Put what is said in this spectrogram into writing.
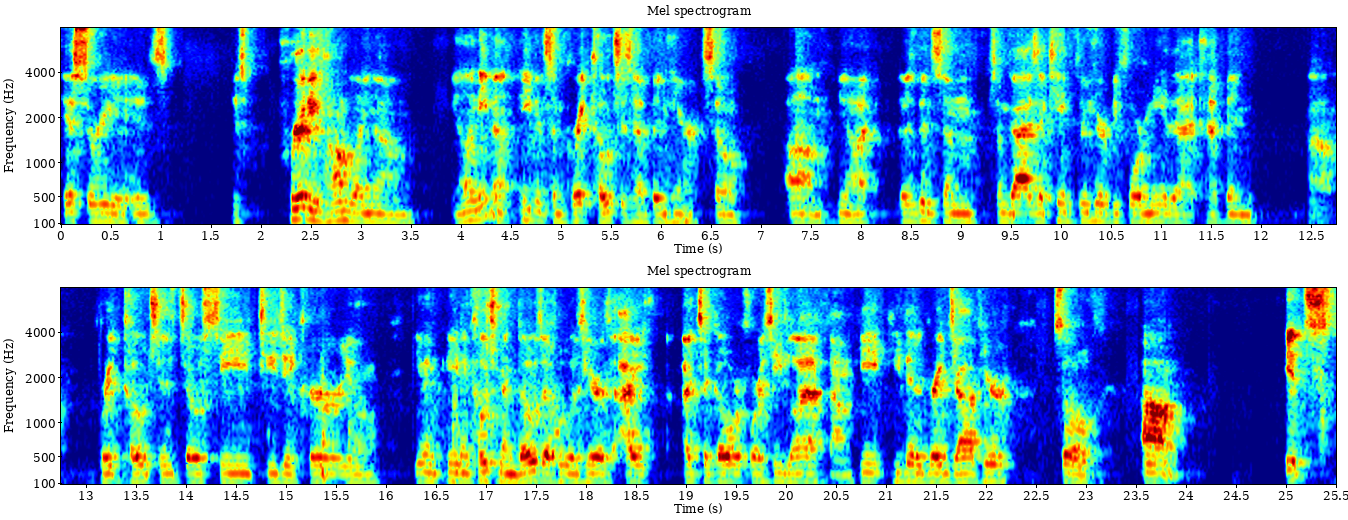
history is is pretty humbling. Um, you know, and even even some great coaches have been here. So um, you know, there's been some some guys that came through here before me that have been um, great coaches. Joe Seay, T.J. Kerr, you know, even even Coach Mendoza, who was here as I I took over for as he left. Um, he he did a great job here. So um, it's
